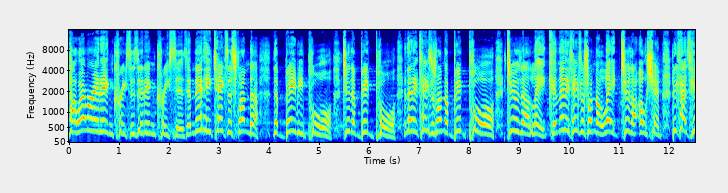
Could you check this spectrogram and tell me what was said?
however it increases, it increases. And then he takes us from the, the baby pool to the big pool. And then he takes us from the big pool to the lake. And then he takes us from the lake to the ocean because he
